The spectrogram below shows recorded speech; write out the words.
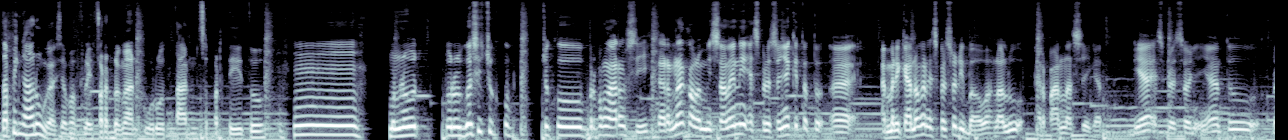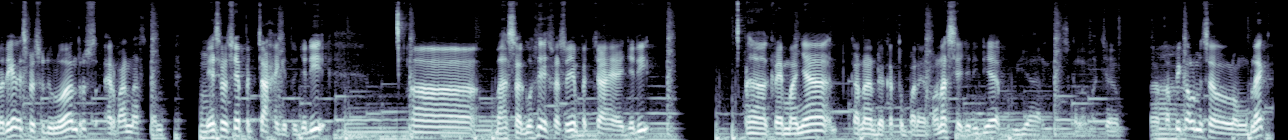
Tapi ngaruh nggak sama flavor dengan urutan seperti itu? Hmm, menurut menurut gue sih cukup cukup berpengaruh sih karena kalau misalnya nih espressonya kita tuh eh, americano kan espresso di bawah lalu air panas ya kan dia espressonya tuh berarti kan espresso duluan terus air panas kan dia hmm. espressonya pecah gitu jadi eh, bahasa gue sih espressonya pecah ya. Jadi eh, kremanya karena ada ketumpahan air panas ya, jadi dia buyar gitu segala macam. Nah, Ah. Tapi kalau misalnya long black,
